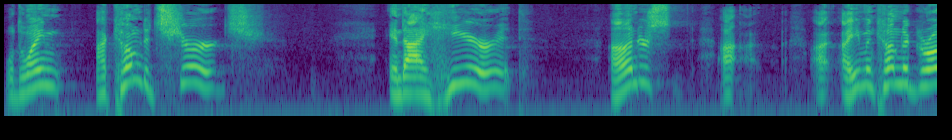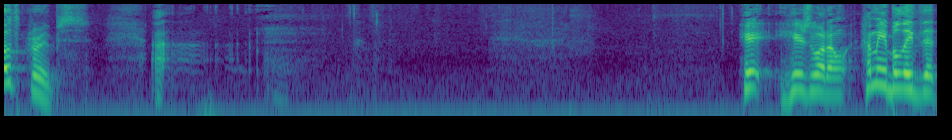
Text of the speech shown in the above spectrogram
Well, Dwayne, I come to church and I hear it. I, under, I, I, I even come to growth groups. Here, here's what I want. How many believe that,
